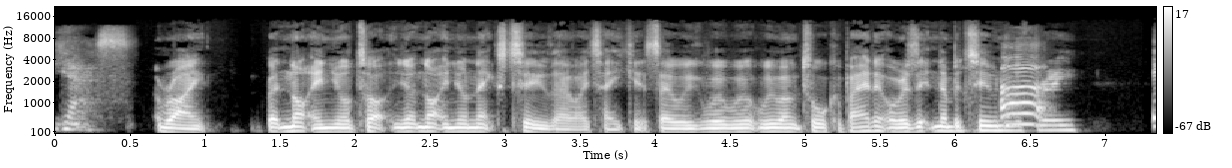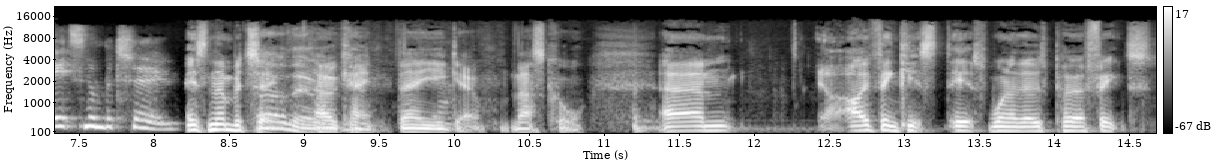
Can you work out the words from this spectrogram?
Yes. Right, but not in your top, not in your next two, though. I take it. So we we, we won't talk about it, or is it number two, number Uh, three? It's number two. It's number two. Oh, there we okay, there you go. That's cool. Um, I think it's it's one of those perfect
